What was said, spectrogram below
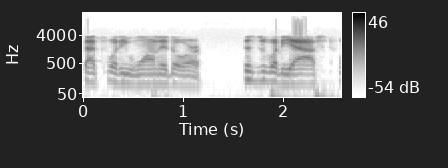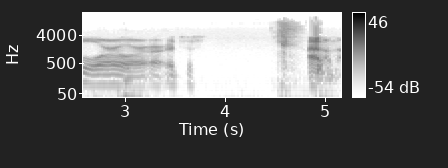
that's what he wanted, or this is what he asked for, or, or it's just I don't know.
